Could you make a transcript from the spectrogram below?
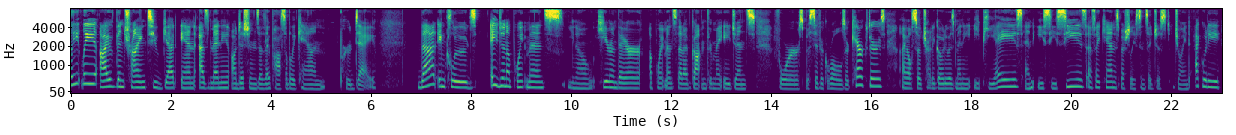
Lately, I've been trying to get in as many auditions as I possibly can per day. That includes agent appointments, you know, here and there appointments that I've gotten through my agents for specific roles or characters. I also try to go to as many EPAs and ECCs as I can, especially since I just joined Equity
